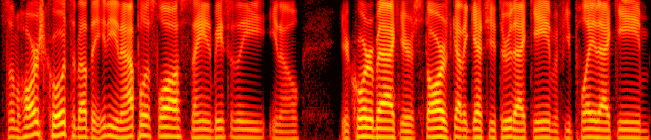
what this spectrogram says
some harsh quotes about the Indianapolis loss, saying basically, you know, your quarterback, your stars got to get you through that game. If you play that game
